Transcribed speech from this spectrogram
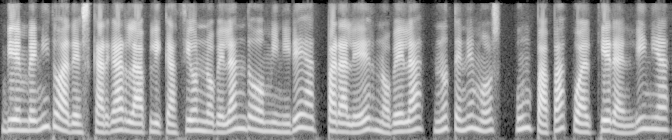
Bienvenido a descargar la aplicación Novelando o Miniread para leer novela, no tenemos un papá cualquiera en línea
